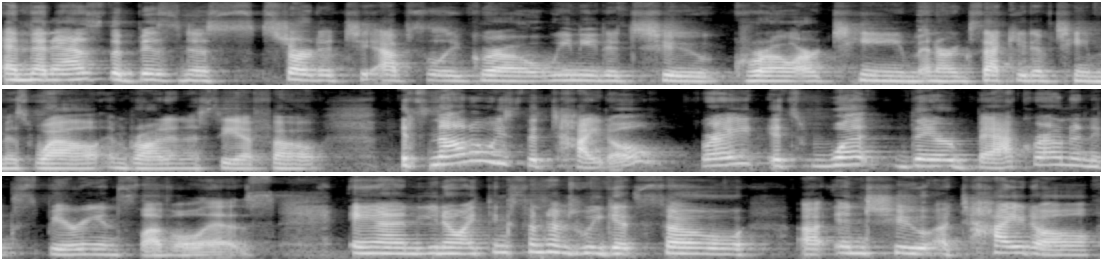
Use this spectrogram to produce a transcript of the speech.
And then as the business started to absolutely grow, we needed to grow our team and our executive team as well and brought in a CFO. It's not always the title, right? It's what their background and experience level is. And, you know, I think sometimes we get so uh, into a title,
